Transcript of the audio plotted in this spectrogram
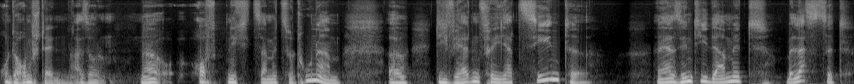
unter Umständen. Also ne, oft nichts damit zu tun haben, äh, die werden für Jahrzehnte, naja, sind die damit belastet.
